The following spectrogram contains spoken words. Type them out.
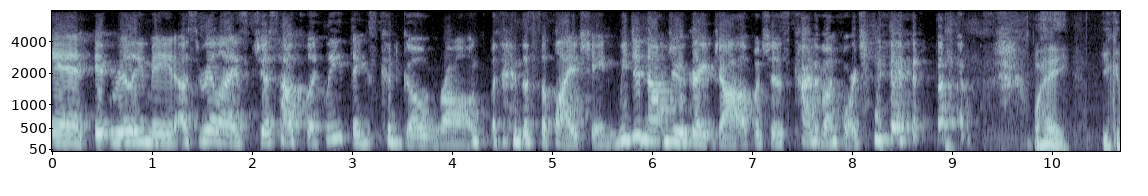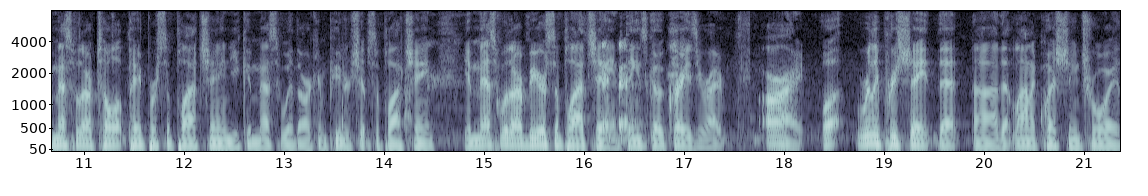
And it really made us realize just how quickly things could go wrong within the supply chain. We did not do a great job, which is kind of unfortunate. well, hey, you can mess with our toilet paper supply chain. You can mess with our computer chip supply chain. You mess with our beer supply chain. Things go crazy, right? All right. Well, really appreciate that uh, that line of questioning, Troy.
